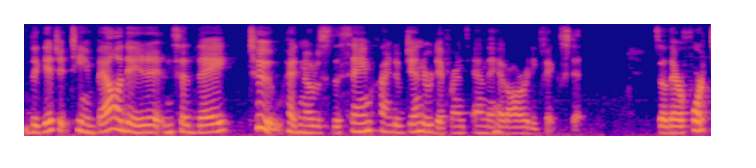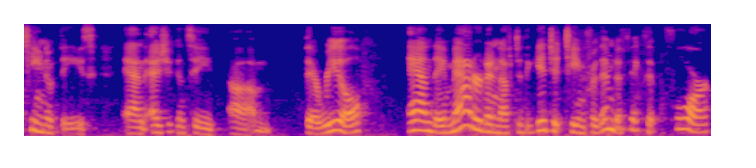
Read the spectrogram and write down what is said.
the Gidget team validated it and said they, too, had noticed the same kind of gender difference and they had already fixed it. So there are 14 of these, and as you can see, um, they're real, and they mattered enough to the Gidget team for them to fix it before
